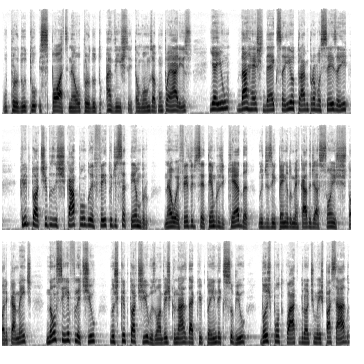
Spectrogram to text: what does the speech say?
o produto spot, né? o produto à vista. Então vamos acompanhar isso. E aí, um, da Hashdex aí, eu trago para vocês aí, criptoativos escapam do efeito de setembro. Né? O efeito de setembro de queda no desempenho do mercado de ações, historicamente, não se refletiu nos criptoativos, uma vez que o Nasdaq Crypto Index subiu 2.4 durante o mês passado,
